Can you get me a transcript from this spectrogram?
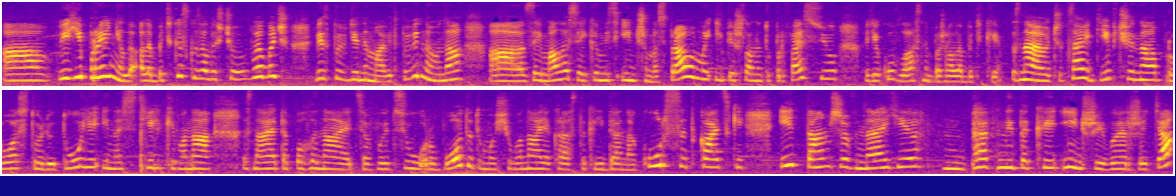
а, її прийняли, але батьки сказали, що вибач, відповіді немає. Відповідно, вона займалася якимись іншими справами і пішла на ту професію, яку власне бажали батьки. Знаючи це, дівчина просто лютує і настільки вона, знаєте, поглинається в цю роботу, тому що вона якраз таки йде на курси ткацькі, і там же в неї певний такий інший вир життя.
